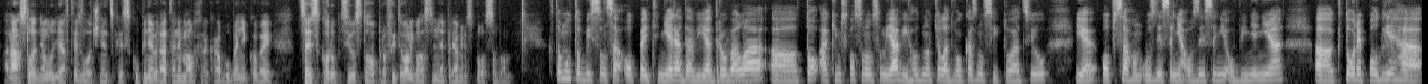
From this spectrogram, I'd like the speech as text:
a následne ľudia v tej zločineckej skupine, vrátane Malchraka a Bubeníkovej, cez korupciu z toho profitovali vlastne nepriamým spôsobom. K tomuto by som sa opäť nerada vyjadrovala. To, akým spôsobom som ja vyhodnotila dôkaznú situáciu, je obsahom uznesenia o uznesenie obvinenia, ktoré podlieha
